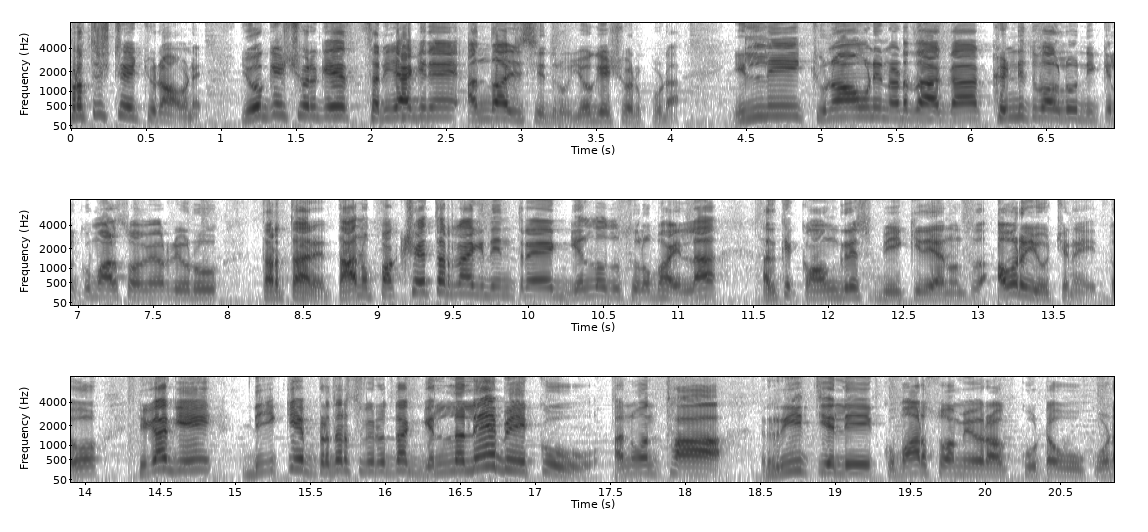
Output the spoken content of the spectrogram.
ಪ್ರತಿಷ್ಠೆಯ ಚುನಾವಣೆ. ಯೋಗೇಶ್ವರ್ಗೆ ಸರಿಯಾಗಿನೇ ಅಂದಾಜಿಸಿದ್ರು. ಯೋಗೇಶ್ವರ್ ಕೂಡ. ಇಲ್ಲಿ ಚುನಾವಣೆ ನಡೆದಾಗ ಖಂಡಿತವಾಗ್ಲೂ ನಿಖಿಲ್ ಕುಮಾರಸ್ವಾಮಿ ಅವರು ಇವರು ತರ್ತಾರೆ. ತಾನು ಪಕ್ಷೇತರನಾಗಿ ನಿಂತರೆ ಗೆಲ್ಲೋದು ಸುಲಭ ಇಲ್ಲ. ಅದಕ್ಕೆ ಕಾಂಗ್ರೆಸ್ ಬೇಕಿದೆ ಅನ್ನುವಂಥದ್ದು ಅವರ ಯೋಚನೆ ಇತ್ತು. ಹೀಗಾಗಿ ಡಿ ಕೆ ಬ್ರದರ್ಸ್ ವಿರುದ್ಧ ಗೆಲ್ಲಲೇಬೇಕು ಅನ್ನುವಂಥ ರೀತಿಯಲ್ಲಿ ಕುಮಾರಸ್ವಾಮಿಯವರ ಕೂಟವು ಕೂಡ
